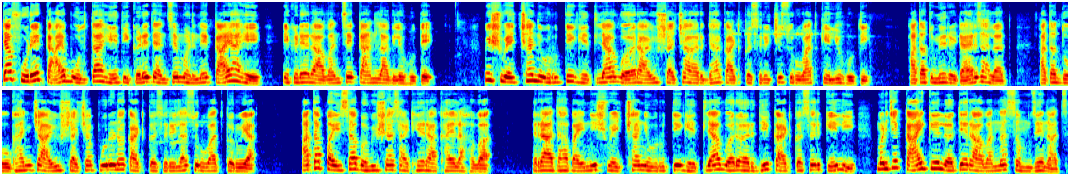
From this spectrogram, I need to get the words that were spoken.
त्या पुढे काय बोलताहेत? इकडे त्यांचे म्हणणे काय आहे? इकडे रावांचे कान लागले होते. मी स्वेच्छा निवृत्ती घेतल्यावर आयुष्याच्या अर्ध्या काटकसरीची सुरुवात केली होती. आता तुम्ही रिटायर झालात. आता दोघांच्या आयुष्याच्या पूर्ण काटकसरीला सुरुवात करूया. आता पैसा भविष्यासाठी राखायला हवा. राधाबाईंनी स्वेच्छा निवृत्ती घेतल्यावर अर्धी काटकसर केली. म्हणजे काय केलं ते रावांना समजेनाच.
